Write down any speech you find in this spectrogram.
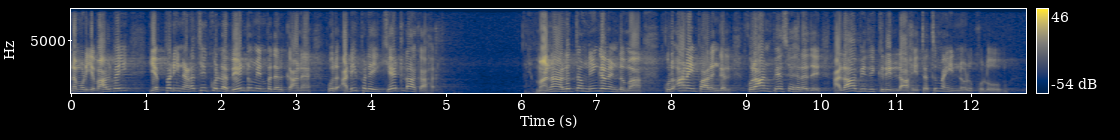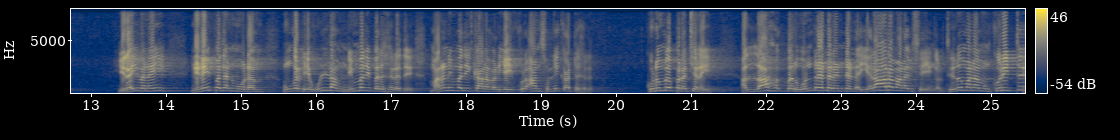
நம்முடைய வாழ்வை எப்படி நடத்தி கொள்ள வேண்டும் என்பதற்கான ஒரு அடிப்படை கேட்லாக்காக மன அழுத்தம் நீங்க வேண்டுமா? குர்ஆனை பாருங்கள். குர்ஆன் பேசுகிறது அலாபிதிக்ரில்லாஹி தத்துமையின்னுள் குழு இறைவனை நினைப்பதன் மூலம் உங்களுடைய உள்ளம் நிம்மதி பெறுகிறது. மன நிம்மதிக்கான வழியை குர்ஆன் சொல்லி காட்டுகிறது. குடும்ப பிரச்சனை அல்லாஹ் அக்பர் ஒன்றல்ல ரெண்டல்ல ஏராளமான விஷயங்கள். திருமணம் குறித்து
